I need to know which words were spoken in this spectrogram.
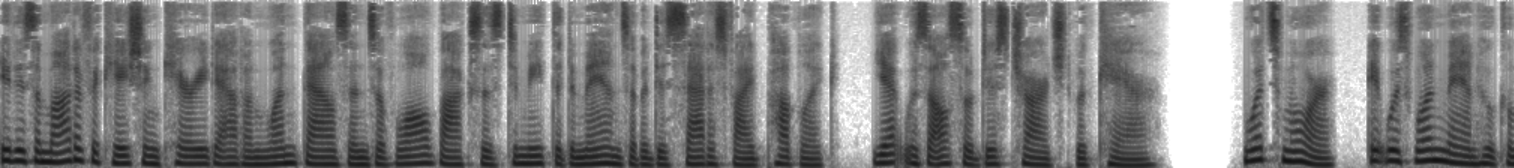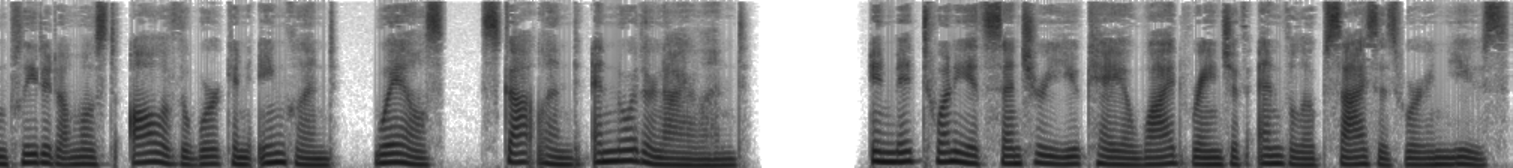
It is a modification carried out on one thousands of wall boxes to meet the demands of a dissatisfied public, yet was also discharged with care. What's more, it was one man who completed almost all of the work in England, Wales, Scotland, and Northern Ireland. In mid 20th century UK, a wide range of envelope sizes were in use.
